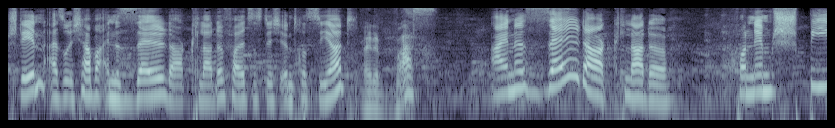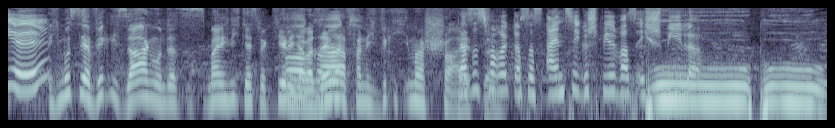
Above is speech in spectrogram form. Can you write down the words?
stehen. Also ich habe eine Zelda-Kladde, falls es dich interessiert. Eine was? Eine Zelda-Kladde. Von dem Spiel. Ich muss dir ja wirklich sagen, und das ist- meine ich nicht despektierlich, Oh aber Gott. Zelda fand ich wirklich immer scheiße. Das ist verrückt, das ist das einzige Spiel, was ich spiele. Buh, buh.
